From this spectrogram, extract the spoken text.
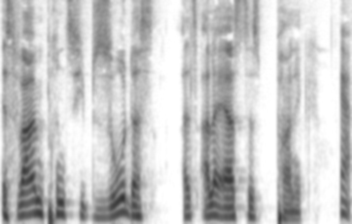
es war im Prinzip so, dass als allererstes Panik ja.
